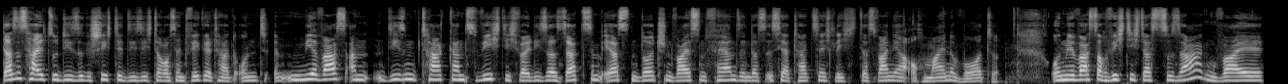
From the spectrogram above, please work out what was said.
Das ist halt so diese Geschichte, die sich daraus entwickelt hat. Und mir war es an diesem Tag ganz wichtig, weil dieser Satz im ersten deutschen weißen Fernsehen, das ist ja tatsächlich, das waren ja auch meine Worte. Und mir war es auch wichtig, das zu sagen, weil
